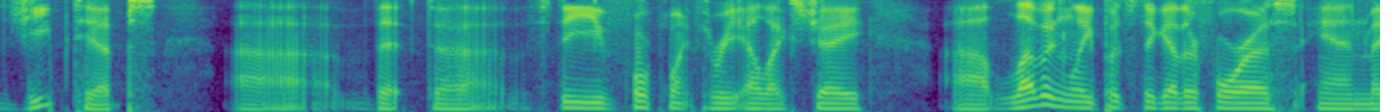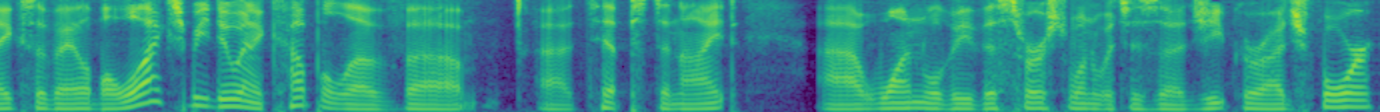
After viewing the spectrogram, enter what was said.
Jeep tips uh, that uh, Steve 4.3 LXJ uh, lovingly puts together for us and makes available. We'll actually be doing a couple of tips tonight. one will be this first one, which is a Jeep Garage 4,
